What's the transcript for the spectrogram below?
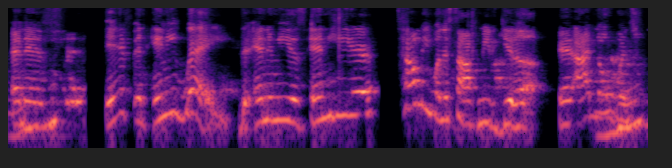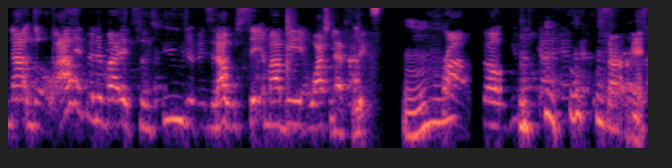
Mm-hmm. And if if in any way the enemy is in here, tell me when it's time for me to get up. And I know mm-hmm. when to not go. I have been invited to huge events and I will sit in my bed and watch Netflix. Mm-hmm. So you just gotta have that discernment.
